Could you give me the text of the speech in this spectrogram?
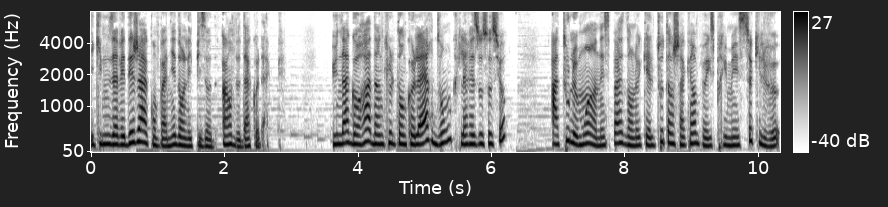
et qui nous avait déjà accompagnés dans l'épisode 1 de Dakodak. Une agora d'un culte en colère, donc, les réseaux sociaux? À tout le moins un espace dans lequel tout un chacun peut exprimer ce qu'il veut,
